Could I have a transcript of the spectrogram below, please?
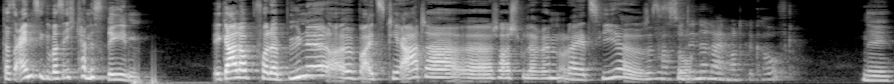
Das Einzige, was ich kann, ist reden. Egal ob vor der Bühne, äh, als Theaterschauspielerin äh, oder jetzt hier. also Hast so. du dir eine Leinwand gekauft? Nee,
